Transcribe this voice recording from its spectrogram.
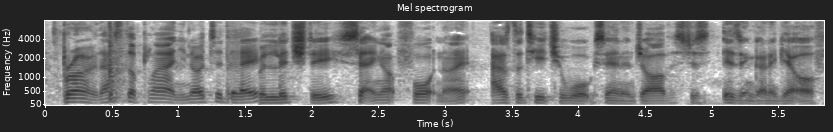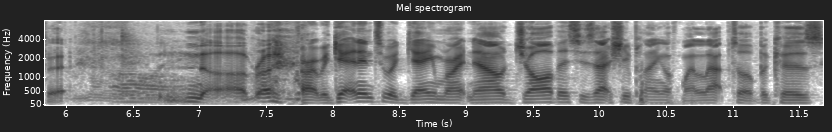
expelled. Bro, that's the plan. You know, today we're literally setting up Fortnite as the teacher walks in, and Jarvis just isn't gonna get off it. Nah, bro. All right, we're getting into a game right now. Jarvis is actually playing off my laptop because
